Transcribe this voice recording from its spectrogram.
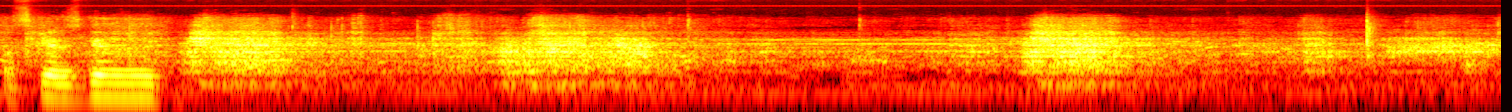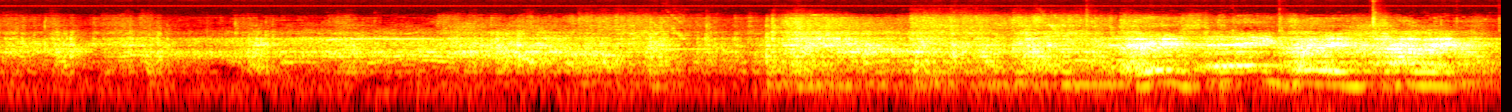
What's good is good. Danger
